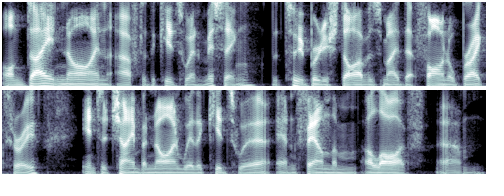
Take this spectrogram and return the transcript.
on day nine, after the kids went missing, the two British divers made that final breakthrough into chamber nine where the kids were and found them alive. Um,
